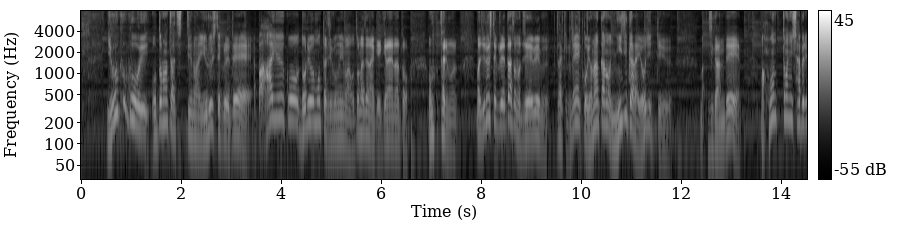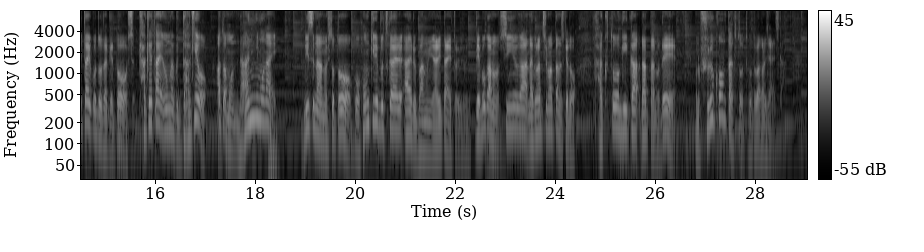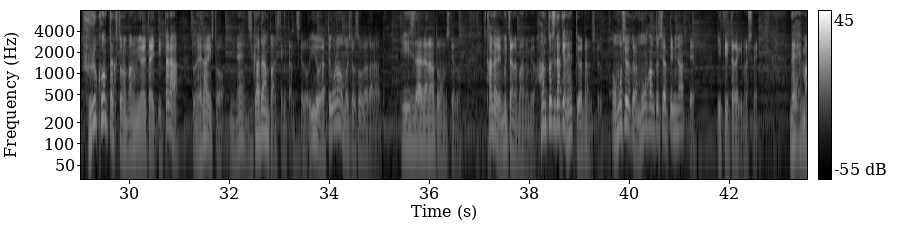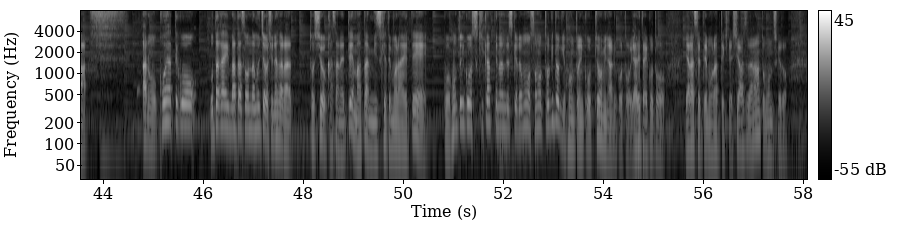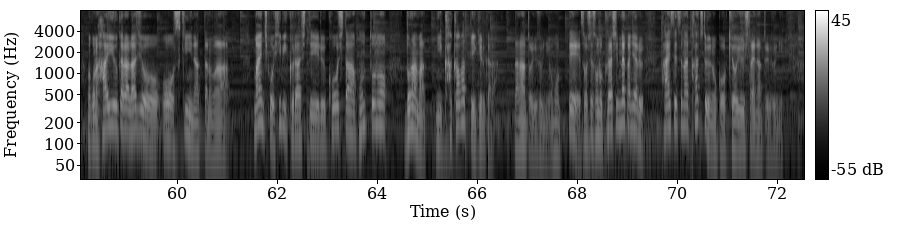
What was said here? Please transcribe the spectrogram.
よくこう大人たちっていうのは許してくれてやっぱああいうこう度量を持った自分が今大人じゃなきゃいけないなと思ったりも、まあ、許してくれたその JWAVE さっきのねこう夜中の2時から4時っていう、ま、時間で、まあ、本当に喋りたいことだけとかけたい音楽だけをあとはもう何にもない。リスナーの人とこう本気でぶつかり合える番組をやりたいというふうに。で僕あの親友が亡くなってしまったんですけど格闘技家だったのでこのフルコンタクトって言葉があるじゃないですか。フルコンタクトの番組をやりたいって言ったらその偉い人にね直談判してみたんですけどいいよやってごらん面白そうだから。いい時代だなと思うんですけどかなり無茶な番組を半年だけねって言われたんですけど面白いからもう半年やってみなって言っていただきまして。ねまああのこうやってこうお互いまたそんな無茶をしながら年を重ねてまた見つけてもらえてこう本当にこう好き勝手なんですけどもその時々本当にこう興味のあることをやりたいことをやらせてもらってきて幸せだなと思うんですけど、まあ、この俳優からラジオを好きになったのは毎日こう日々暮らしているこうした本当のドラマに関わっていけるからだなというふうに思ってそしてその暮らしの中にある大切な価値というのをこう共有したいなというふうに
